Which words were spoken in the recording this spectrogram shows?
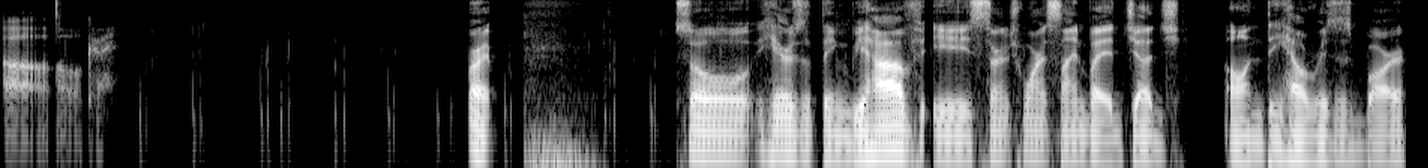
Uh, okay. Alright. So here's the thing. We have a search warrant signed by a judge on the Hellraiser's bar.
